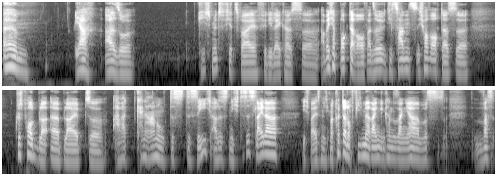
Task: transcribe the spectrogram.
Ähm, ja, also, gehe ich mit 4-2 für die Lakers. Äh, aber ich habe Bock darauf. Also die Suns, ich hoffe auch, dass äh, Chris Paul ble äh, bleibt. Äh, aber keine Ahnung, das, das sehe ich alles nicht. Das ist leider, ich weiß nicht, man könnte da noch viel mehr reingehen, kann sagen, ja, was, was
